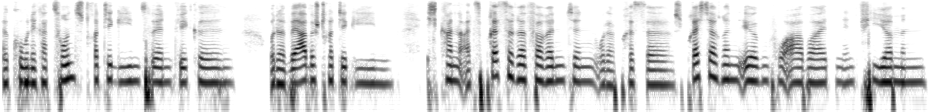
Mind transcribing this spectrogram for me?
äh, Kommunikationsstrategien zu entwickeln oder Werbestrategien. Ich kann als Pressereferentin oder Pressesprecherin irgendwo arbeiten in Firmen.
